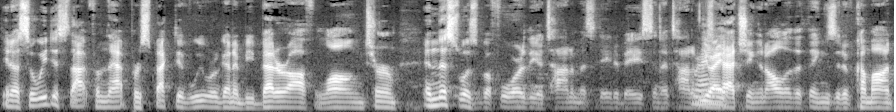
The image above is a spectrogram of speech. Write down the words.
you know, so we just thought from that perspective we were going to be better off long term. And this was before the autonomous database and autonomous Right. patching and all of the things that have come on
